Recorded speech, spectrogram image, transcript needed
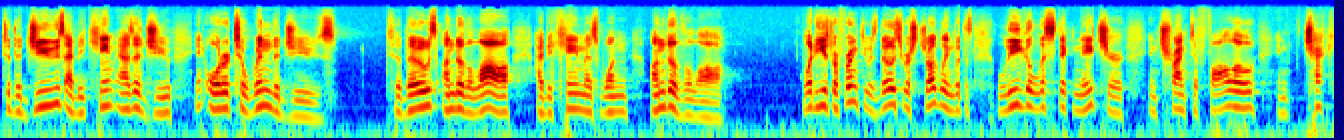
To the Jews, I became as a Jew in order to win the Jews. To those under the law, I became as one under the law what he's referring to is those who are struggling with this legalistic nature in trying to follow and check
